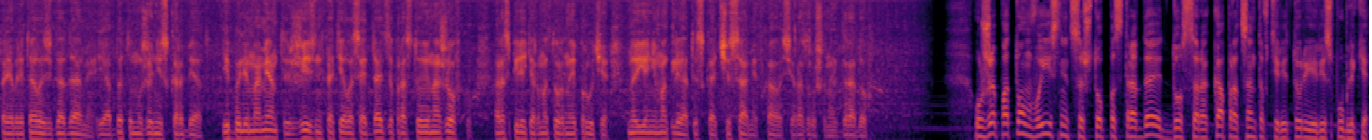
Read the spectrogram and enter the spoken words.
приобреталось годами, и об этом уже не скорбят. И были моменты, жизнь хотелось отдать за простую ножовку, распилить арматурные прутья, но ее не могли отыскать часами в хаосе разрушенных городов. Уже потом выяснится, что пострадает до 40% территории республики.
